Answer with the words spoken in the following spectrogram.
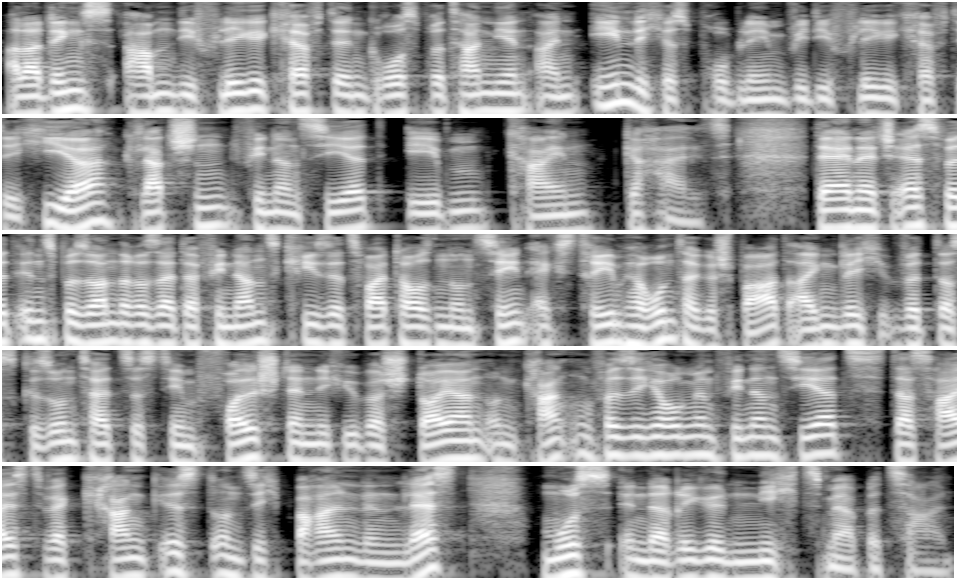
Allerdings haben die Pflegekräfte in Großbritannien ein ähnliches Problem wie die Pflegekräfte hier. Klatschen finanziert eben kein Gehalt. Der NHS wird insbesondere seit der Finanzkrise 2010 extrem heruntergespart. Eigentlich wird das Gesundheitssystem vollständig über Steuern und Krankenversicherungen finanziert. Das heißt, wer krank ist und sich behandeln lässt, muss in der Regel nichts mehr bezahlen.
